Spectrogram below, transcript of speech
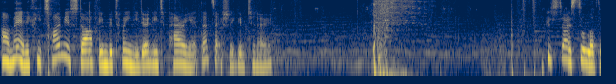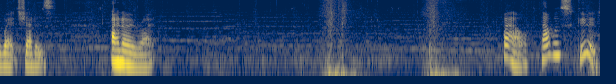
Oh man, if you time your staff in between, you don't need to parry it. That's actually good to know. I still love the way it shatters. I know, right? Wow, that was good.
